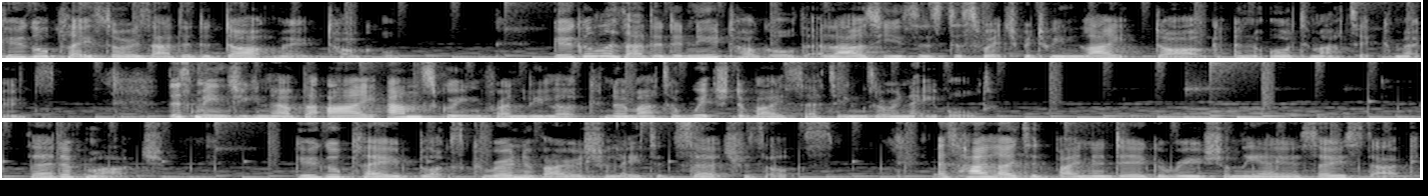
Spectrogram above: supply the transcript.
Google Play Store has added a dark mode toggle. Google has added a new toggle that allows users to switch between light, dark, and automatic modes. This means you can have the eye and screen friendly look no matter which device settings are enabled. 3rd of March, Google Play blocks coronavirus related search results. As highlighted by Nadir Garouche on the ASO stack,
